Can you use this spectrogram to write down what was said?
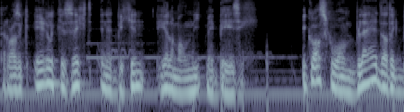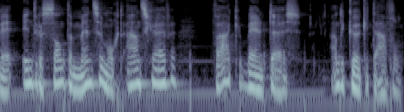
Daar was ik eerlijk gezegd in het begin helemaal niet mee bezig. Ik was gewoon blij dat ik bij interessante mensen mocht aanschuiven, vaak bij hun thuis, aan de keukentafel.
